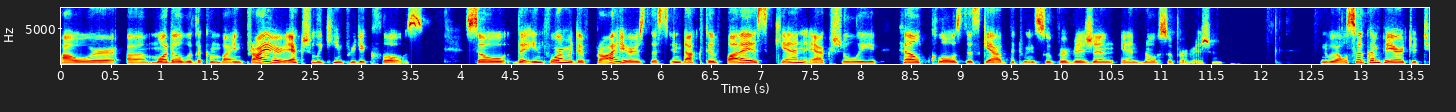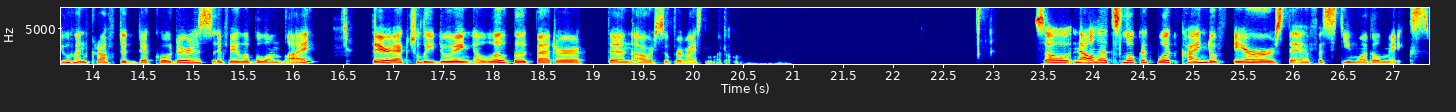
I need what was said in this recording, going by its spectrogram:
our uh, model with the combined prior actually came pretty close. So the informative priors, this inductive bias can actually help close this gap between supervision and no supervision. And we also compare to two handcrafted decoders available online. They're actually doing a little bit better than our supervised model. So now let's look at what kind of errors the FST model makes.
